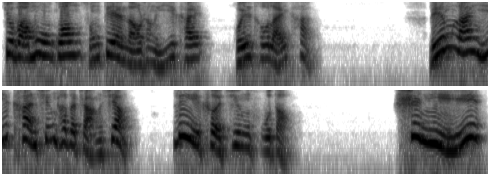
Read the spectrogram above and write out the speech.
就把目光从电脑上移开，回头来看。铃兰一看清他的长相，立刻惊呼道：“是你！”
